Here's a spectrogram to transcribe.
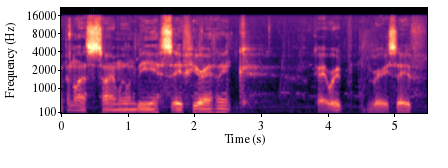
Happened last time, we want to be safe here, I think. Okay, we're very safe.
